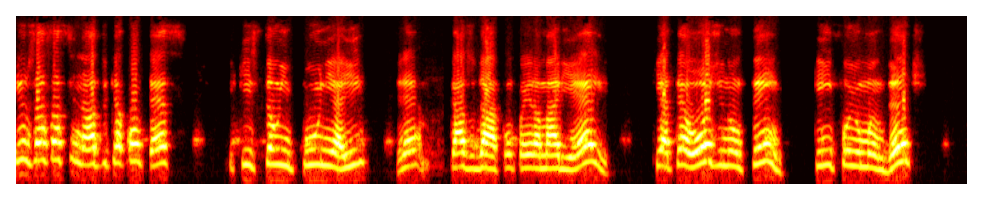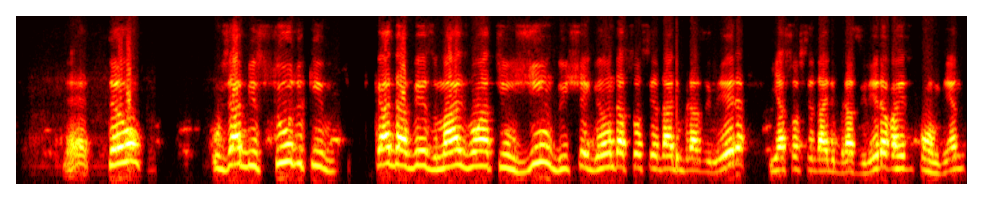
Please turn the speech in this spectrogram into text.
E os assassinatos que acontecem e que estão impunes aí, né? caso da companheira Marielle, que até hoje não tem quem foi o mandante. Né? Então, os absurdos que cada vez mais vão atingindo e chegando à sociedade brasileira, e a sociedade brasileira vai respondendo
